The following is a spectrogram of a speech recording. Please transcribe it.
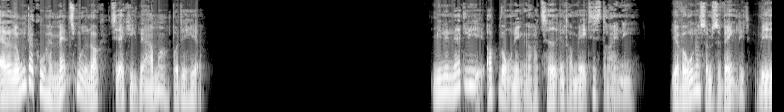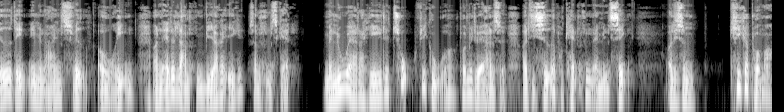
Er der nogen, der kunne have mandsmod nok til at kigge nærmere på det her? Mine natlige opvågninger har taget en dramatisk drejning. Jeg vågner som sædvanligt, vædet ind i min egen sved og urin, og nattelampen virker ikke, som den skal. Men nu er der hele to figurer på mit værelse, og de sidder på kanten af min seng og ligesom kigger på mig.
